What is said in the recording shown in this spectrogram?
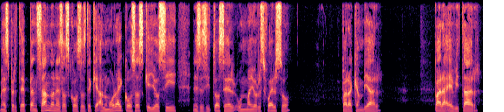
Me desperté pensando en esas cosas, de que a lo mejor hay cosas que yo sí necesito hacer un mayor esfuerzo para cambiar, para evitar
